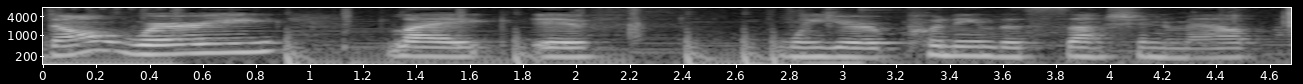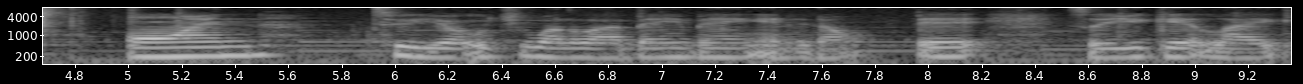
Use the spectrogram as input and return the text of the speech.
Don't worry like if when you're putting the suction mouth on to your Uchi Walla Walla Bang Bang and it don't fit so you get like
